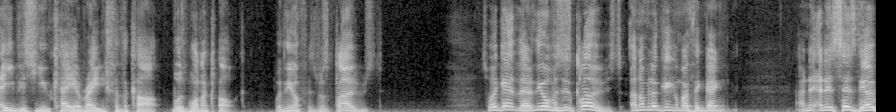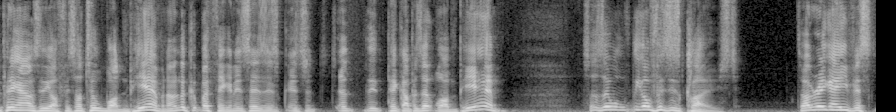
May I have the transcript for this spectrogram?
Avis UK arranged for the car was one o'clock when the office was closed. So I get there and the office is closed. And I'm looking at my thing going, and, and it says the opening hours of the office are till 1 p.m. And I look at my thing and it says it's, it's a, the pickup is at 1 p.m. So I say, well, the office is closed. So I ring Avis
